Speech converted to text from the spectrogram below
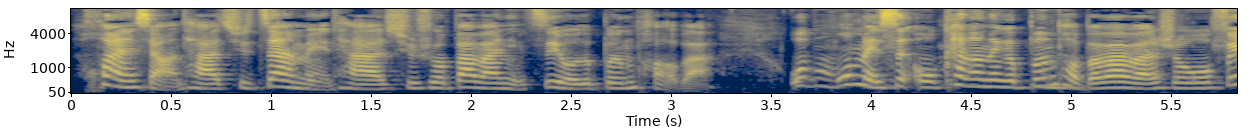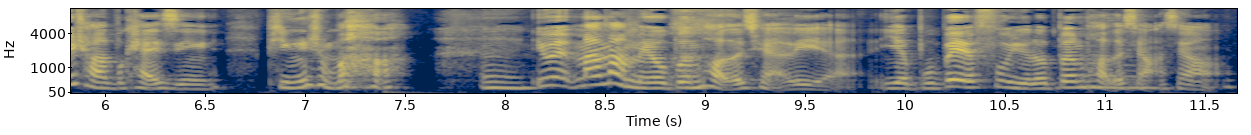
幻想他去赞美他，去说爸爸，你自由的奔跑吧。我我每次我看到那个奔跑吧爸爸的时候，我非常不开心。凭什么？嗯，因为妈妈没有奔跑的权利，也不被赋予了奔跑的想象。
